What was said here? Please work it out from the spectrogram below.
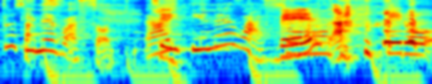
tú sabes. Tienes razón. Ay, tienes razón. ¿Ves? Pero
